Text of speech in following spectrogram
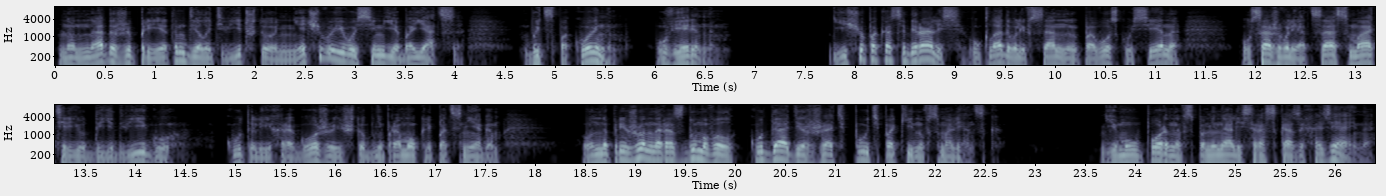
Но надо же при этом делать вид, что нечего его семье бояться, быть спокойным, уверенным. Еще пока собирались, укладывали в санную повозку сена, усаживали отца с матерью да едвигу, кутали их рогожей, чтобы не промокли под снегом. Он напряженно раздумывал, куда держать путь, покинув Смоленск. Ему упорно вспоминались рассказы хозяина,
